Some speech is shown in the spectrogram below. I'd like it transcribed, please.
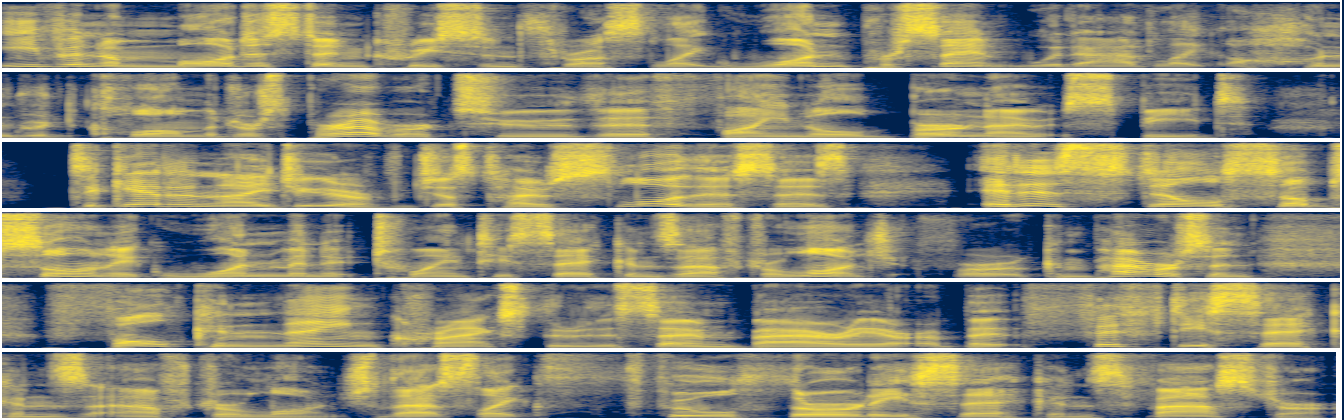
Even a modest increase in thrust, like 1%, would add like 100 kilometers per hour to the final burnout speed. To get an idea of just how slow this is, it is still subsonic 1 minute 20 seconds after launch. For comparison, Falcon 9 cracks through the sound barrier about 50 seconds after launch. That's like full 30 seconds faster.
